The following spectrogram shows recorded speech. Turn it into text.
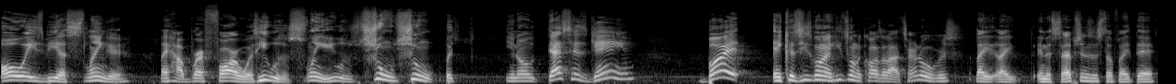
always be a slinger like how Brett Favre was. He was a slinger. He was shoom shoom, but you know that's his game. But and because he's gonna he's gonna cause a lot of turnovers, like like interceptions and stuff like that.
